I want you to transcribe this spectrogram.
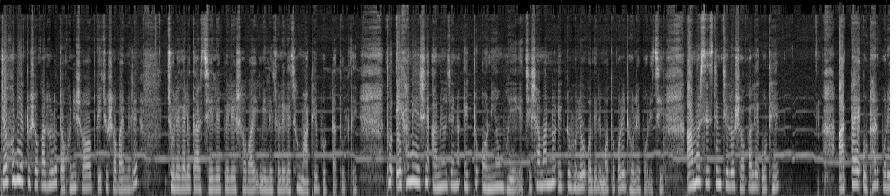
যখনই একটু সকাল হলো, তখনই সব কিছু সবাই মিলে চলে গেল। তার ছেলে পেলে সবাই মিলে চলে গেছে মাঠে ভুট্টা তুলতে। তো এখানে এসে আমিও যেন একটু অনিয়ম হয়ে গেছি। সামান্য একটু হলেও ওদের মতো করে ঢলে পড়েছি। আমার সিস্টেম ছিল সকালে উঠে আটটায় ওঠার পরে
